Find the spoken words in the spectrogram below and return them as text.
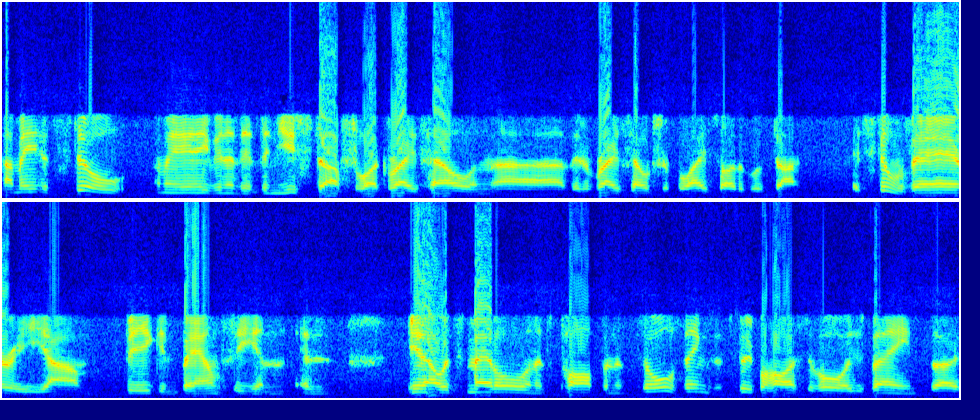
I mean it's still. I mean, even the, the new stuff like Raise Hell and uh, the Raise Hell Triple A side that we've done, it's still very um, big and bouncy, and, and you know it's metal and it's pop and it's all things that Superheist have always been. So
